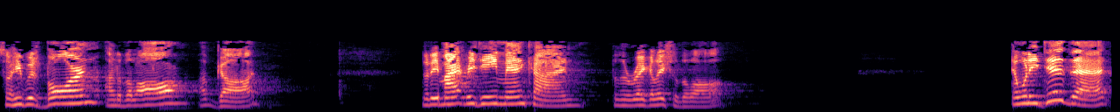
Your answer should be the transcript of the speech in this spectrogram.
So he was born under the law of God, that he might redeem mankind from the regulation of the law. And when he did that,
